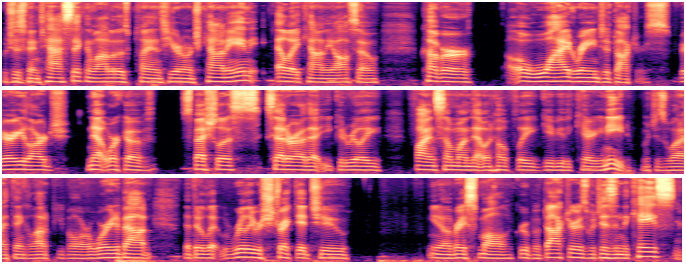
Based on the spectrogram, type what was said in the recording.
which is fantastic. And a lot of those plans here in Orange County and LA County also cover a wide range of doctors, very large network of specialists, et cetera, that you could really find someone that would hopefully give you the care you need, which is what I think a lot of people are worried about, that they're really restricted to, you know, a very small group of doctors, which isn't the case yeah.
